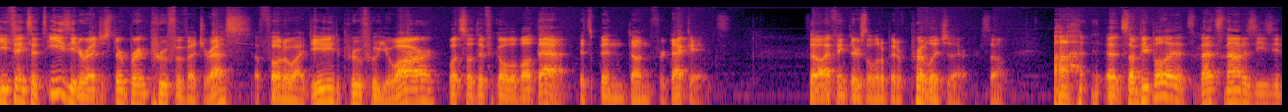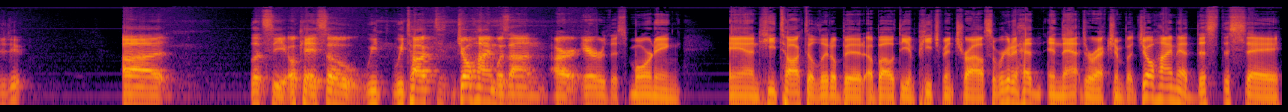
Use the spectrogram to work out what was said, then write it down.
he thinks it's easy to register. Bring proof of address, a photo ID to prove who you are. What's so difficult about that? It's been done for decades. So I think there's a little bit of privilege there. So uh, some people, that's not as easy to do. Uh, let's see. Okay, so we we talked. Joe Heim was on our air this morning, and he talked a little bit about the impeachment trial. So we're going to head in that direction. But Joe Heim had this to say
